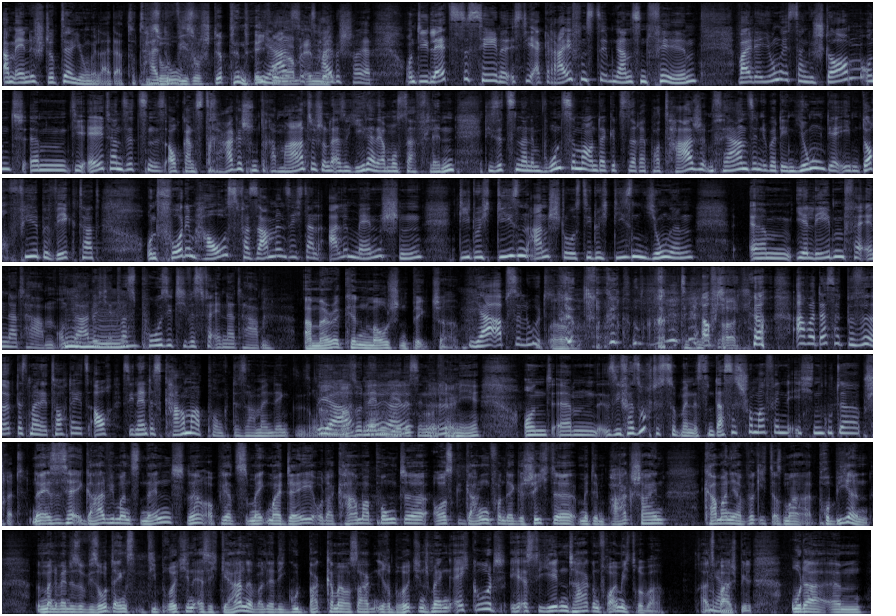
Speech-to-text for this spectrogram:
am Ende stirbt der Junge leider total Wieso, doof. wieso stirbt denn der Junge ja, am ist total Ende? bescheuert. Und die letzte Szene ist die ergreifendste im ganzen Film, weil der Junge ist dann gestorben und ähm, die Eltern sitzen, ist auch ganz tragisch und dramatisch und also jeder, der muss da flennen. Die sitzen dann im Wohnzimmer und da gibt's eine Reportage im Fernsehen über den Jungen, der eben doch viel bewegt hat. Und vor dem Haus versammeln sich dann alle Menschen, die durch diesen Anstoß, die durch diesen Jungen ähm, ihr Leben verändert haben und dadurch etwas Positives verändert haben. American Motion Picture. Ja, absolut. Oh. Auf jeden- Aber das hat bewirkt, dass meine Tochter jetzt auch, sie nennt es Karma-Punkte sammeln, denk- so, Ja, so nennen ja, wir ja. das in der Familie. Und ähm, sie versucht es zumindest. Und das ist schon mal, finde ich, ein guter Schritt. Na, es ist ja egal, wie man es nennt, ne? ob jetzt Make My Day oder Karma-Punkte, ausgegangen von der Geschichte mit dem Parkschein, kann man ja wirklich das mal probieren. Ich meine, wenn du sowieso denkst, die Brötchen esse ich gerne, weil der die gut backt, kann man auch sagen, ihre Brötchen schmecken echt gut. Ich esse die jeden Tag und freue mich drüber, als Ja. Beispiel. Oder ähm,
